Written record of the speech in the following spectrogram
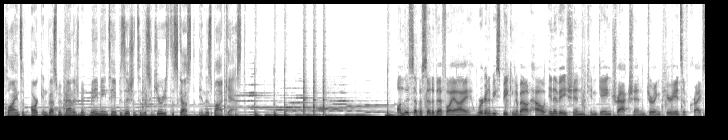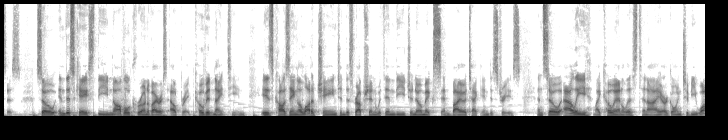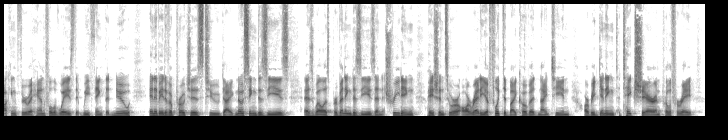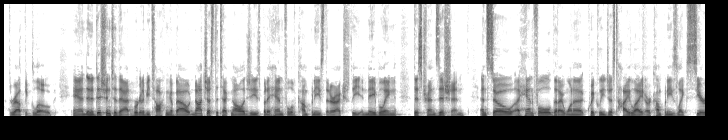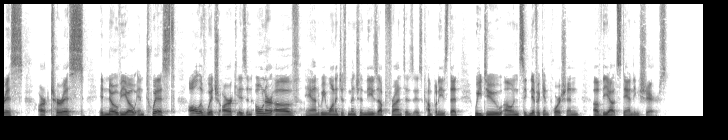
Clients of ARK Investment Management may maintain positions in the securities discussed in this podcast. On this episode of FYI, we're going to be speaking about how innovation can gain traction during periods of crisis. So, in this case, the novel coronavirus outbreak, COVID 19, is causing a lot of change and disruption within the genomics and biotech industries. And so, Ali, my co analyst, and I are going to be walking through a handful of ways that we think that new innovative approaches to diagnosing disease, as well as preventing disease and treating patients who are already afflicted by COVID 19, are beginning to take share and proliferate throughout the globe. And in addition to that, we're going to be talking about not just the technologies, but a handful of companies that are actually enabling this transition. And so, a handful that I want to quickly just highlight are companies like Cerus, Arcturus, Inovio, and Twist, all of which ARK is an owner of. And we want to just mention these up front as, as companies that we do own significant portion of the outstanding shares.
